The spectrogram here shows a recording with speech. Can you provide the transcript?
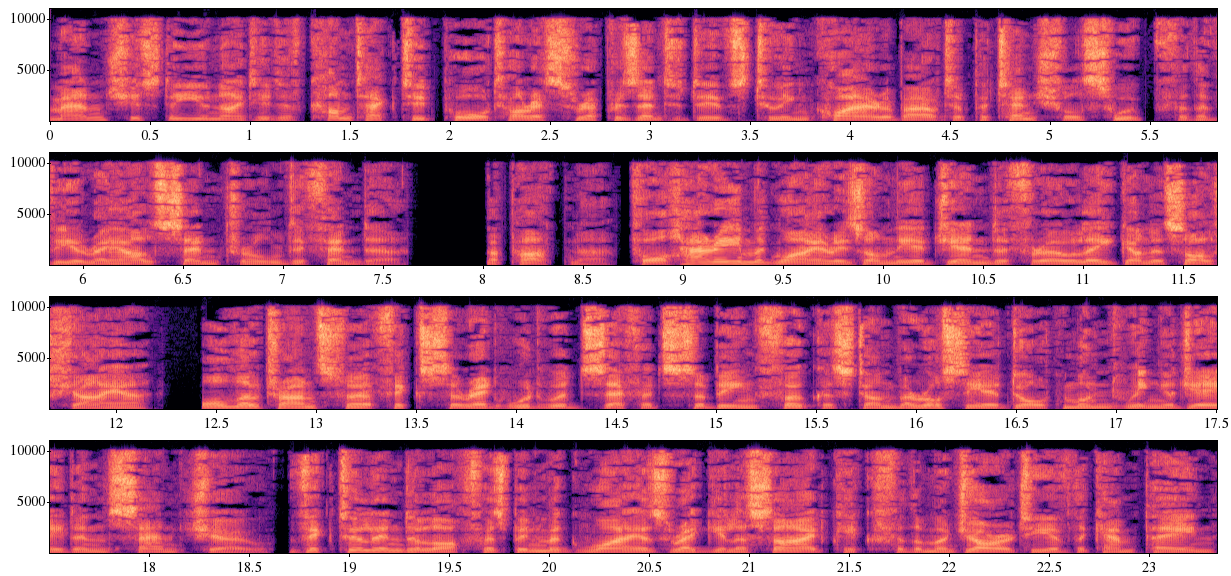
Manchester United have contacted Pau Torres' representatives to inquire about a potential swoop for the Villarreal central defender. A partner for Harry Maguire is on the agenda for Ole Gunnar Solskjaer, although transfer fixer Ed Woodward's efforts are being focused on Borussia Dortmund winger Jadon Sancho. Victor Lindelof has been Maguire's regular sidekick for the majority of the campaign,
